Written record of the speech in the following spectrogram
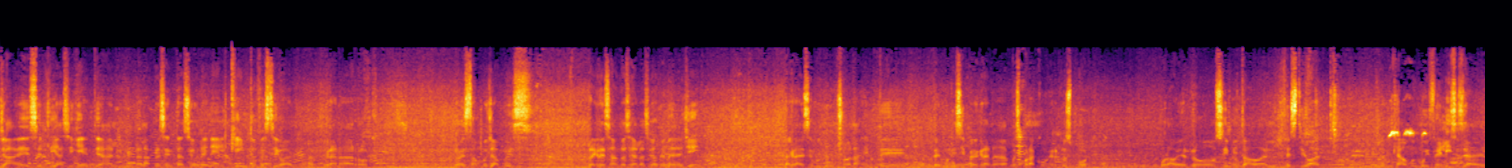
ya es el día siguiente a la presentación en el quinto festival Granada Rock. Nos estamos ya pues regresando hacia la ciudad de Medellín. Le agradecemos mucho a la gente del municipio de Granada pues por acogernos, por, por habernos invitado al festival. Quedamos muy felices de haber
